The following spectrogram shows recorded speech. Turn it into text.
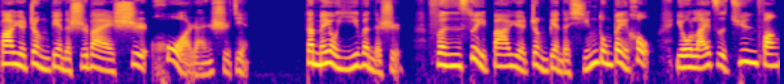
八月政变的失败是豁然事件，但没有疑问的是，粉碎八月政变的行动背后，有来自军方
